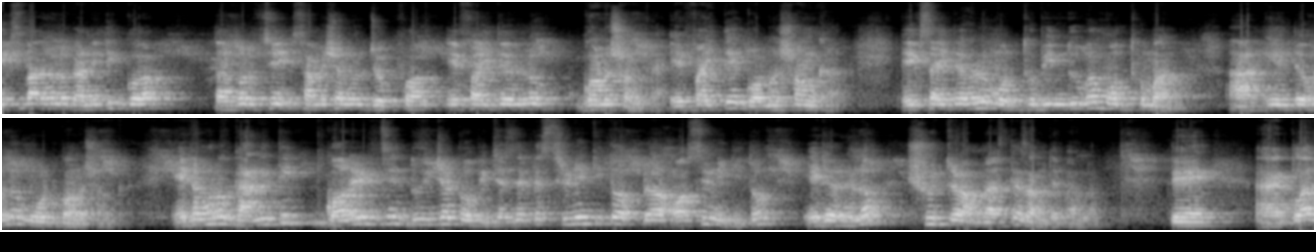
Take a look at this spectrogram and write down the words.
এক্স বার হলো গাণিতিক গড়, তারপর হচ্ছে সামেশন হলো যোগফল এফ আইতে হলো গণসংখ্যা এফ আইতে গণসংখ্যা। এক্স আইতে হলো মধ্যবিন্দু বা মধ্যমান, আর এনতে হলো মোট গণসংখ্যা। এটা হলো গাণিতিক গড়ের যে দুইটা টপিক আছে একটা শ্রেণীকৃত অশ্রেণীকৃত, এটা হলো সূত্র আমরা আজকে জানতে পারলাম। তে ক্লাস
